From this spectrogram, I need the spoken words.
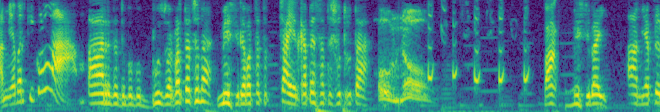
আমি আবার কি করলাম? আর দাদু বাবু বুঝবার পারতেছ না? মেসির আবার চায়ের কাপের সাথে শত্রুতা। মেসি ভাই আমি আপনার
